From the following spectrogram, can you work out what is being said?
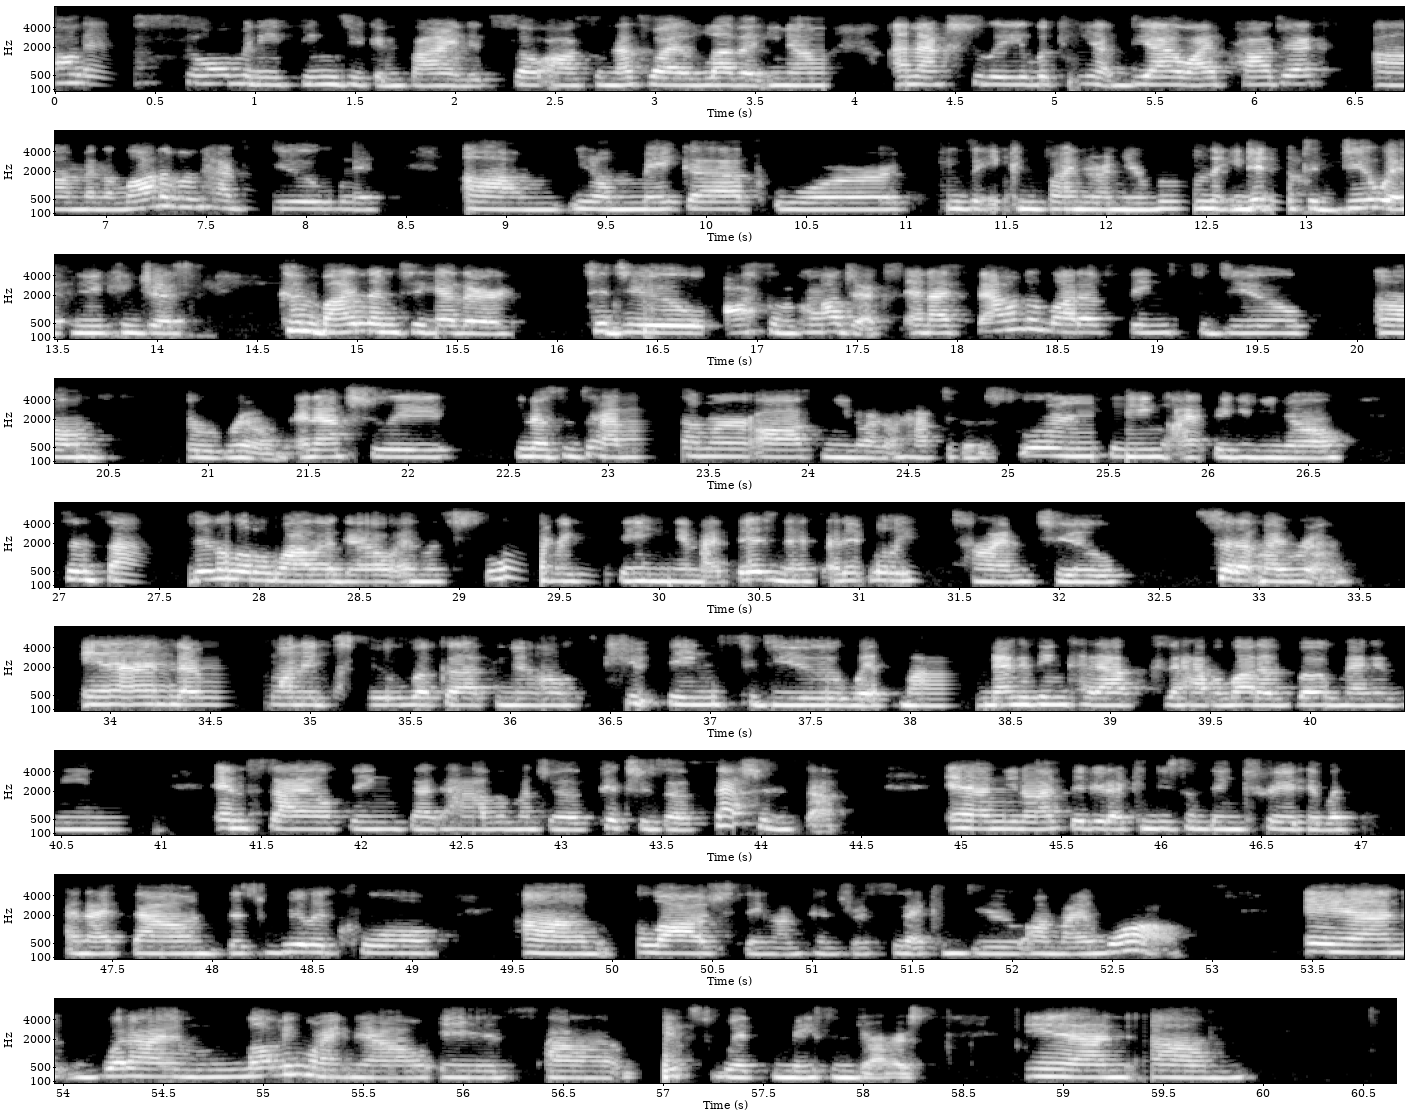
Oh, there's so many things you can find. It's so awesome. That's why I love it. You know, I'm actually looking at DIY projects, um, and a lot of them had to do with, um, you know, makeup or things that you can find around your room that you didn't have to do with, and you can just combine them together to do awesome projects. And I found a lot of things to do um, your room. And actually, you know, since I have summer off and, you know, I don't have to go to school or anything, I figured, you know, since I did a little while ago and with school and everything in my business, I didn't really have time to set up my room. And I wanted to look up, you know, cute things to do with my magazine cutouts because I have a lot of Vogue magazine and style things that have a bunch of pictures of fashion stuff. And, you know, I figured I can do something creative with and I found this really cool um, collage thing on Pinterest that I can do on my wall. And what I'm loving right now is uh, lights with mason jars. And um,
